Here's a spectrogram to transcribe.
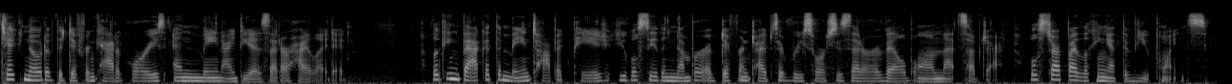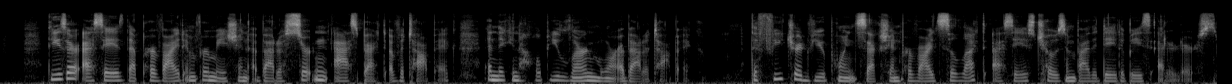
Take note of the different categories and main ideas that are highlighted. Looking back at the main topic page, you will see the number of different types of resources that are available on that subject. We'll start by looking at the viewpoints. These are essays that provide information about a certain aspect of a topic, and they can help you learn more about a topic. The Featured Viewpoints section provides select essays chosen by the database editors.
